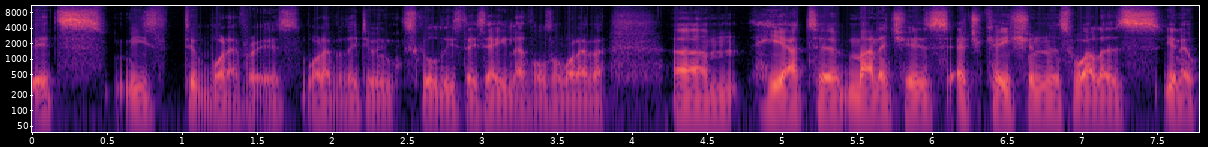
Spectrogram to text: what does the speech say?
it's he's whatever it is, whatever they do in school these days, A levels or whatever. Um, he had to manage his education as well as you know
